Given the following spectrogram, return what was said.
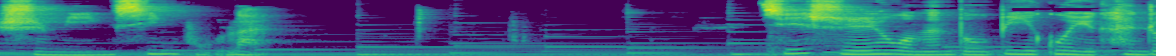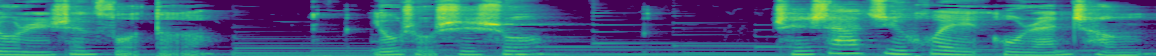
使民心不乱。其实我们不必过于看重人生所得。有首诗说：“尘沙聚会偶然成，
